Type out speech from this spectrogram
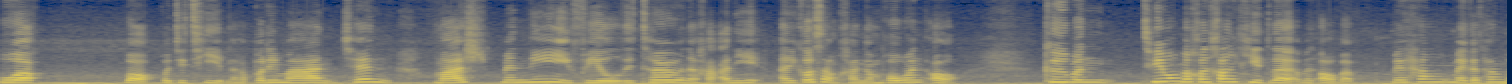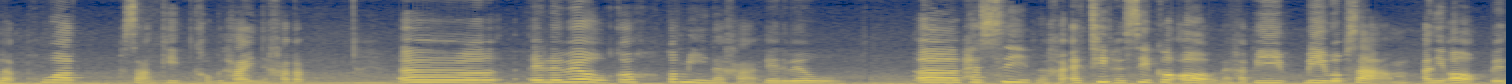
พวกบอก positive นะคะ ปริมาณ เช่น much many few little นะคะ อันนี้ อันนี้ก็สำคัญนะเพราะมันออก คือมันที่ว่ามันค่อนข้างคิดเลยอะมันออกแบบแม้ทั่งแม้กระทั่งแบบพวกภาษาอังกฤษของไทยนะคะ แบบ เอ่อ A level ก็ ก็มีนะคะ A level เอ่อ passive นะคะ active passive ก็ออกนะคะ B B verb 3อันนี้ออกเป็น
